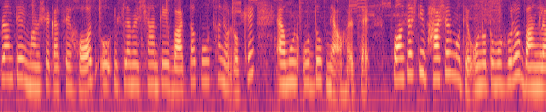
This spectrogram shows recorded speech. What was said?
প্রান্তের মানুষের কাছে হজ ও ইসলামের শান্তির বার্তা পৌঁছানোর লক্ষ্যে এমন উদ্যোগ নেওয়া হয়েছে। পঞ্চাশটি ভাষার মধ্যে অন্যতম হলো বাংলা,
